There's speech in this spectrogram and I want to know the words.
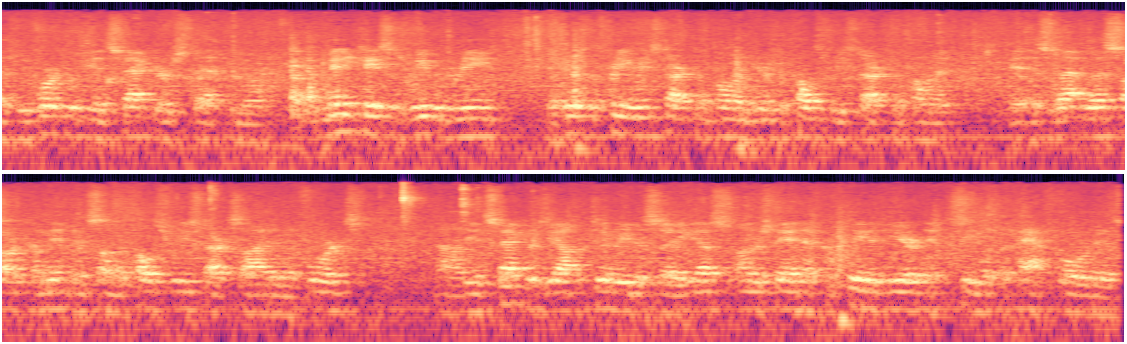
as we've worked with the inspectors, that, you know, in many cases, we would read, know, here's the pre-restart component, here's the post-restart component. And so that lists our commitments on the post-restart side and affords uh, the inspectors the opportunity to say, yes, understand, have completed here, and see what the path forward is.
